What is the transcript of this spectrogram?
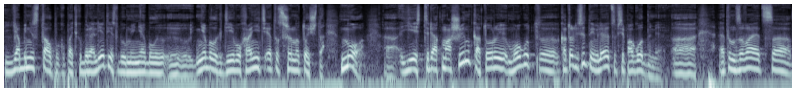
Я бы не стал покупать кабриолет, если бы у меня не было, э, не было где его хранить, это совершенно точно. Но э, есть ряд машин, которые могут, э, которые действительно являются всепогодными. Э, Это называется,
